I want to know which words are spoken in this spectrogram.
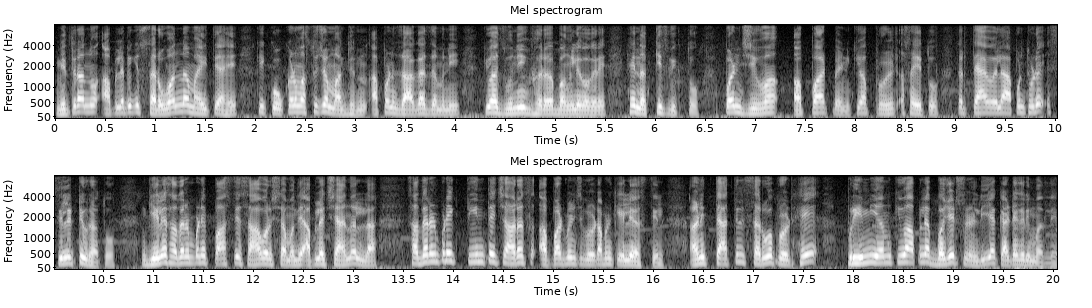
मित्रांनो आपल्यापैकी सर्वांना माहिती आहे की कोकण वास्तूच्या माध्यमातून आपण जागा जमिनी किंवा जुनी घरं बंगले वगैरे हे नक्कीच विकतो. पण जेव्हा अपार्टमेंट किंवा प्रोजेक्ट असा येतो तर त्यावेळेला आपण थोडे सिलेक्टिव्ह राहतो. गेल्या साधारणपणे पाच ते सहा वर्षामध्ये आपल्या चॅनलला साधारणपणे एक तीन ते चारच अपार्टमेंटचे प्रोजेक्ट आपण केले असतील. आणि त्यातील सर्व प्रोजेक्ट हे प्रीमियम किंवा आपल्या बजेट फ्रेंडली या कॅटेगरीमधले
